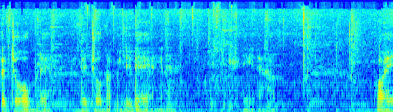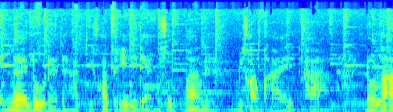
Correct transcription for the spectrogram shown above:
กระโจมเลยกระโจมแบบอินเดียแดงนะนี่นะครับพอเห็นเลยรู้เลยนะครับ มีความเป็นอินเดียแดงสูงมากเลย มีความคล้ายอ่าโนล่า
